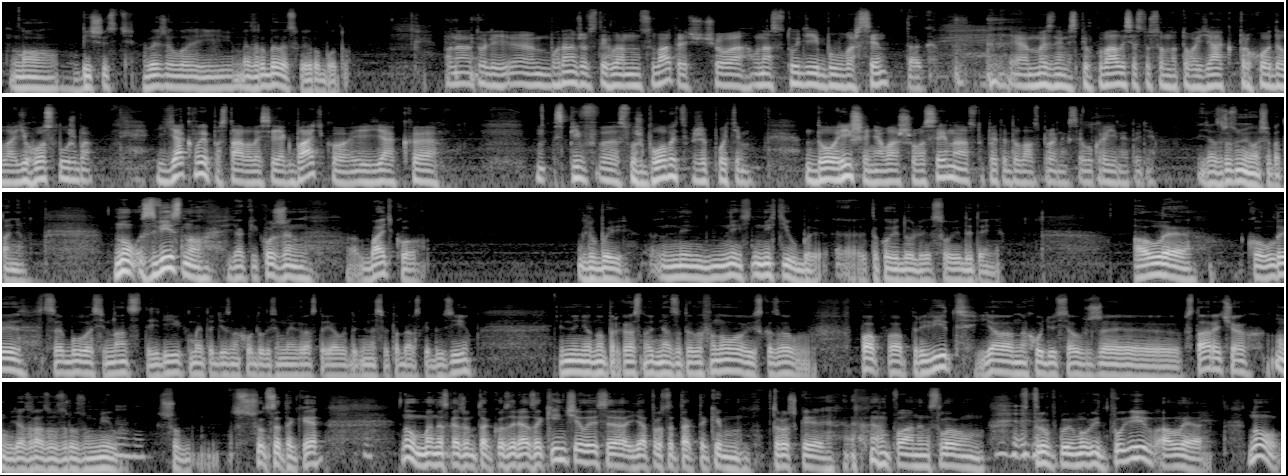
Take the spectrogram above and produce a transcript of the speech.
але більшість вижило і ми зробили свою роботу. Пане Анатолій, е, Богдана вже встигла анонсувати, що у нас в студії був ваш син. Так. Е, Ми з ним спілкувалися стосовно того, як проходила його служба. Як ви поставилися як батько і як е, співслужбовець вже потім до рішення вашого сина вступити до лав Збройних сил України тоді? Я зрозумів ваше питання. Ну, звісно, як і кожен батько, любий, не, не, не хотів би е, такої долі своїй дитині. Але коли це було 17-й рік, ми тоді знаходилися, ми якраз стояли тоді на Святодарській дузі. Він мені одного прекрасного дня зателефонував і сказав: Папа, привіт, я знаходжуся вже в Старичах. Ну, я зразу зрозумів, що, що це таке. Ну, в мене, скажімо так, козиря закінчилися. Я просто так таким трошки поганим словом в трубку йому відповів, але ну.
